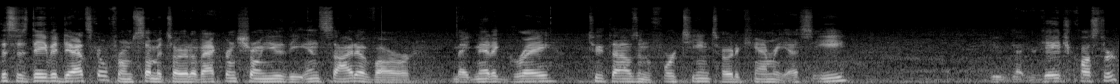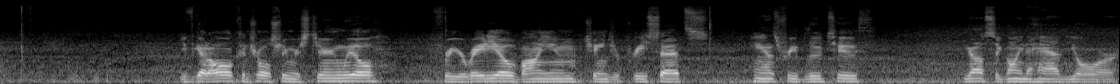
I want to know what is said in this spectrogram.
This is David Datsko from Summit Toyota of Akron showing you the inside of our magnetic gray 2014 Toyota Camry SE. You've got your gauge cluster. You've got all controls from your steering wheel for your radio, volume, change your presets, hands-free Bluetooth. You're also going to have your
